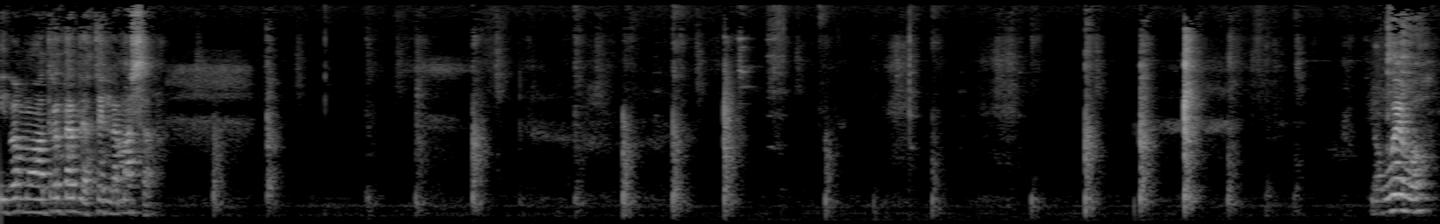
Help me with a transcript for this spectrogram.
Y vamos a tratar de hacer la masa. Los huevos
